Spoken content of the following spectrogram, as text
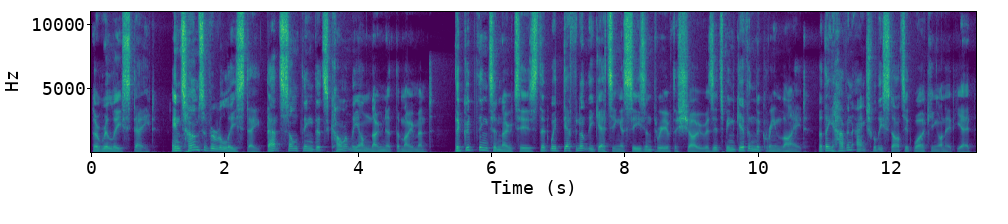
The release date. In terms of a release date, that's something that's currently unknown at the moment. The good thing to note is that we're definitely getting a season 3 of the show as it's been given the green light, but they haven't actually started working on it yet.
